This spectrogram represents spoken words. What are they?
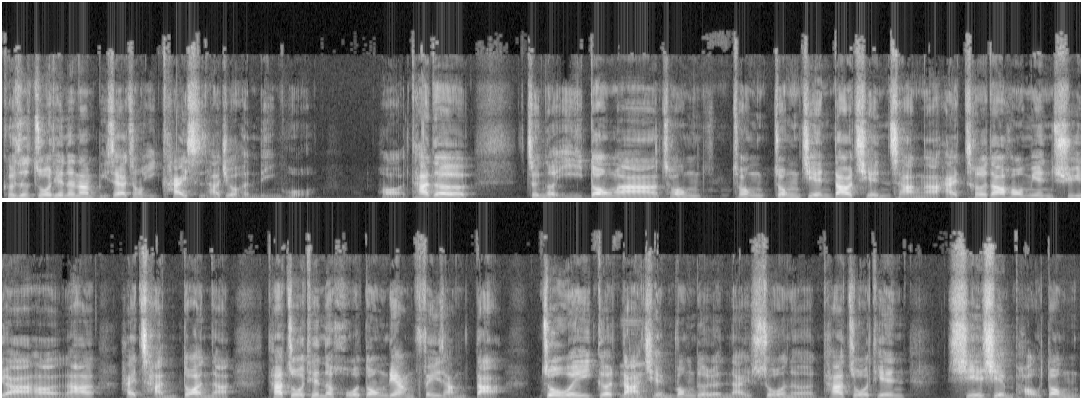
可是昨天那场比赛从一开始他就很灵活，好，他的。整个移动啊，从从中间到前场啊，还撤到后面去啊，哈，然后还铲断啊。他昨天的活动量非常大。作为一个打前锋的人来说呢，他昨天斜线跑动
